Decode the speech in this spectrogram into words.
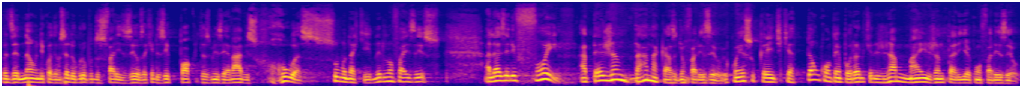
Vai dizer, não, Nicodemos, você é do grupo dos fariseus, aqueles hipócritas miseráveis, ruas, suma daqui. Ele não faz isso. Aliás, ele foi até jantar na casa de um fariseu. Eu conheço crente que é tão contemporâneo que ele jamais jantaria com um fariseu.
